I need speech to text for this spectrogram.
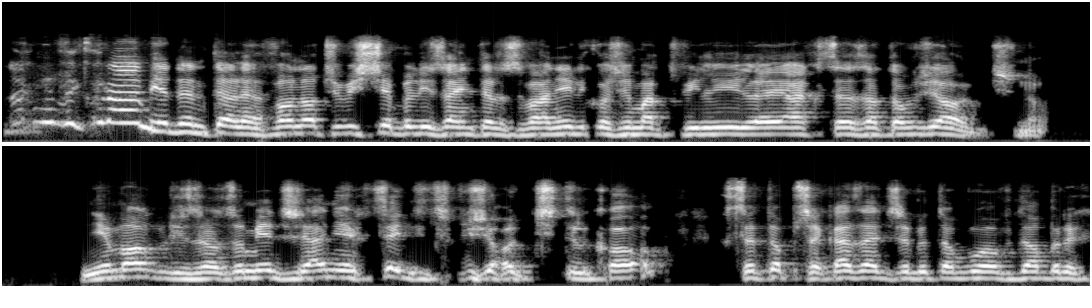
No nie wygrałem jeden telefon, oczywiście byli zainteresowani, tylko się martwili, ile ja chcę za to wziąć. No. Nie mogli zrozumieć, że ja nie chcę nic wziąć, tylko chcę to przekazać, żeby to było w dobrych,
